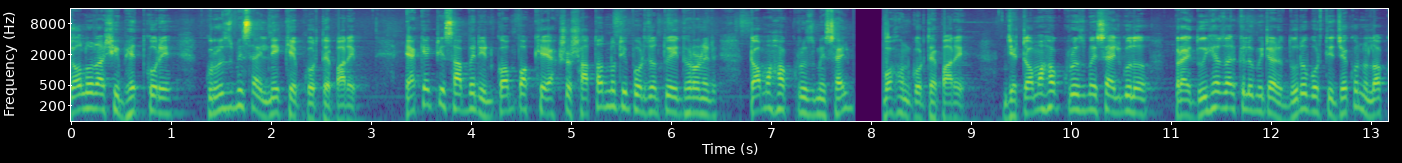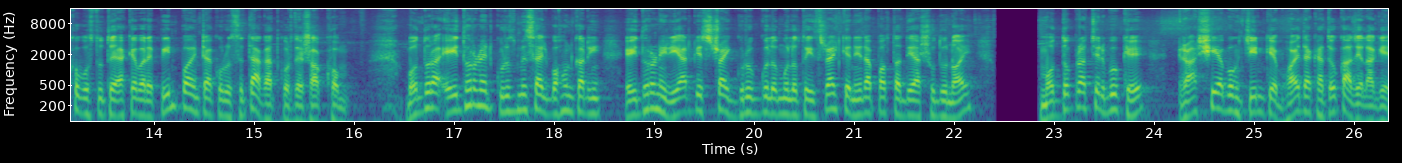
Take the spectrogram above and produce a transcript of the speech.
জলরাশি ভেদ করে ক্রুজ মিসাইল নিক্ষেপ করতে পারে। এক একটি সাবমেরিন কমপক্ষে একশো সাতান্নটি পর্যন্ত এই ধরনের টমাহক ক্রুজ মিসাইল বহন করতে পারে। যে টমাহক ক্রুজ মিসাইলগুলো প্রায় দুই হাজার কিলোমিটার দূরবর্তী যে কোনো লক্ষ্যবস্তুতে একেবারে পিন পয়েন্ট অ্যাকুরেসিতে আঘাত করতে সক্ষম। বন্ধুরা, এই ধরনের ক্রুজ মিসাইল বহনকারী, এই ধরনের এয়ার স্ট্রাইক গ্রুপগুলো মূলত ইসরায়েলকে নিরাপত্তা দেওয়া শুধু নয়, মধ্যপ্রাচ্যের বুকে রাশিয়া এবং চীনকে ভয় দেখাতেও কাজে লাগে।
